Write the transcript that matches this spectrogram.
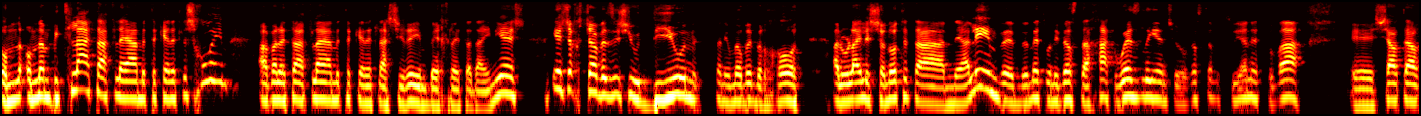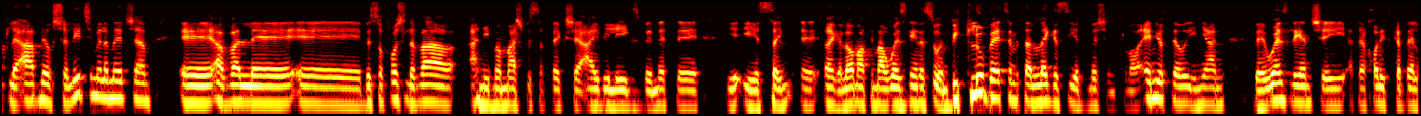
אומנם ביטלה את האפליה המתקנת לשחורים, אבל את האפליה המתקנת לעשירים בהחלט עדיין יש. יש עכשיו איזשהו דיון, אני אומר במרכאות, על אולי לשנות את הנהלים, ובאמת אוניברסיטה אחת, וזליאן, של אוניברסיטה מצוינת, טובה, שאוט אאוט לאבנר שליט שמלמד שם, אבל בסופו של דבר אני ממש בספק שאייבי ליגס באמת יסיים, רגע לא אמרתי מה וזליאן עשו, הם ביטלו בעצם את ה-legacy admissions, כלומר אין יותר עניין בווזליאן שאתה יכול להתקבל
